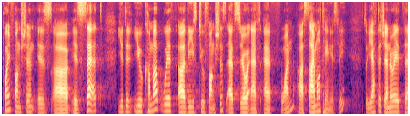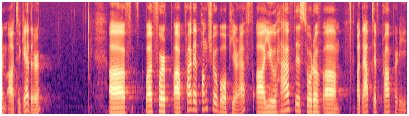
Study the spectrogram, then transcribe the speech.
point function is uh, is set, you you come up with uh, these two functions f0 and f f1 uh, simultaneously. So you have to generate them uh, together. but for a private puncturable PRF, you have this sort of um, adaptive property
